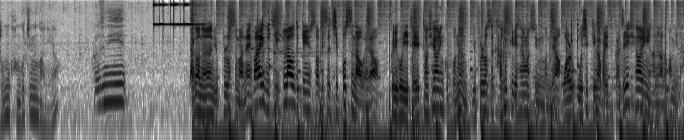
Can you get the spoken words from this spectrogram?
너무 광고 찍는 거 아니에요? 광고주님 이거는 유플러스만의 5G 클라우드 게임 서비스 지포스 나우예요 그리고 이 데이터 sharing 쿠폰은 유플러스 가족끼리 사용할 수 있는 건데요 월 50GB까지 sharing이 가능하다고 합니다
